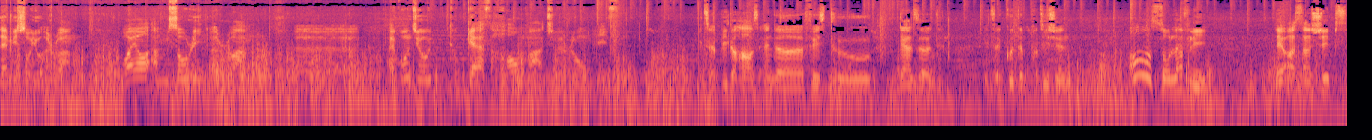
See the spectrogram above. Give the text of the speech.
Let me show you around. While I'm showing around, uh, I want you to guess how much the room is. It's a big house and uh, face to desert. It's a good position. Oh, so lovely. There are some ships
